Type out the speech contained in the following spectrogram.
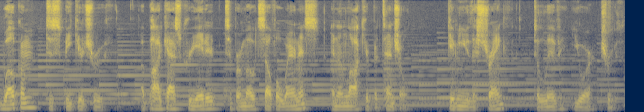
Welcome to Speak Your Truth, a podcast created to promote self awareness and unlock your potential, giving you the strength to live your truth.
